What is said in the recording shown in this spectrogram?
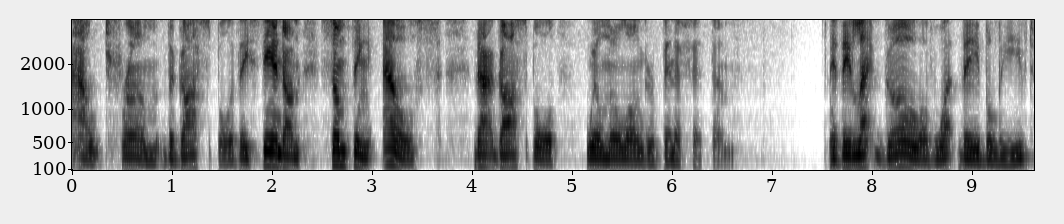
out from the gospel, if they stand on something else, that gospel will no longer benefit them. If they let go of what they believed,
